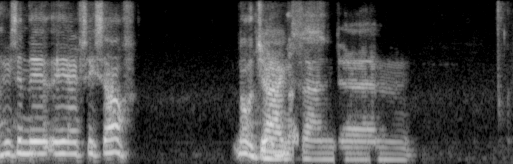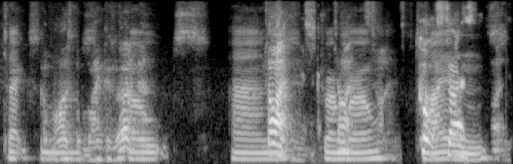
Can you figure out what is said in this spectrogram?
Who's in the, the AFC South? Not the Jags and um, Texans. Got my blank as well. Colts. And Titans, Drumroll. Titans, Colts, Titans. Titans.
